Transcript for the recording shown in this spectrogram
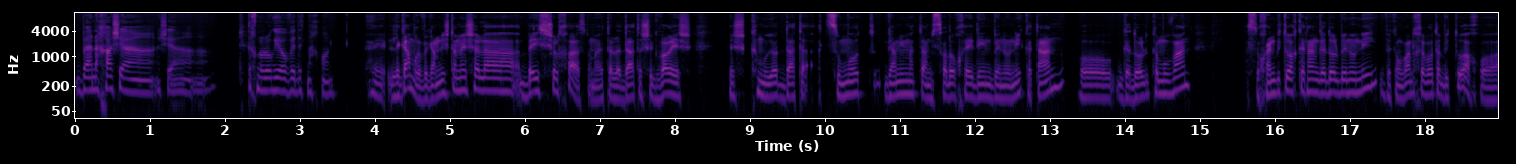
בהנחה שה, שהטכנולוגיה עובדת נכון. אה, לגמרי, וגם להשתמש על ה base שלך, זאת אומרת, על הדאטה שכבר יש, יש כמויות דאטה עצומות, גם אם אתה משרד עורכי דין בינוני, קטן, או גדול כמובן, סוכן ביטוח קטן, גדול, בינוני, וכמובן חברות הביטוח, או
